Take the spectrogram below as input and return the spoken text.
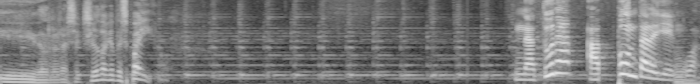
I darrera secció d'aquest espai. Natura a punta de llengua.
